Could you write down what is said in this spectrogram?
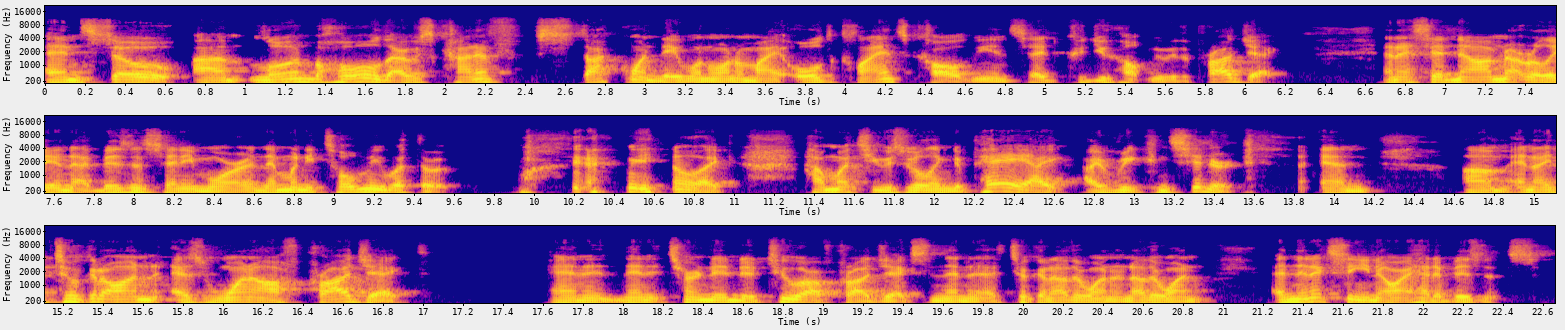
And so, um, lo and behold, I was kind of stuck one day when one of my old clients called me and said, Could you help me with a project? And I said, No, I'm not really in that business anymore. And then when he told me what the, you know, like how much he was willing to pay, I, I reconsidered. and, um, and I took it on as one off project. And it, then it turned into two off projects. And then I took another one, another one. And the next thing you know, I had a business.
